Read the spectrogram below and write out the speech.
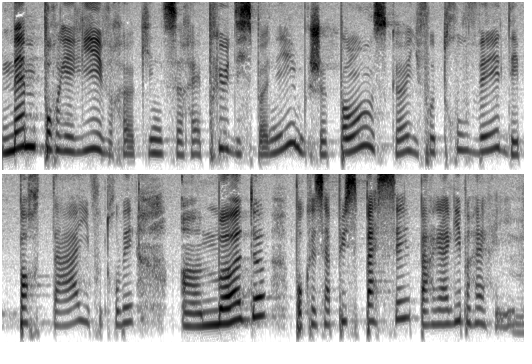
même pour les livres qui ne seraient plus disponibles, je pense qu'il faut trouver des portails, il faut trouver un mode pour que ça puisse passer par la librairie, mhm.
